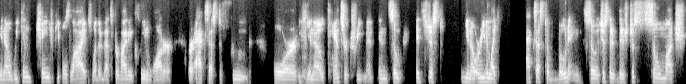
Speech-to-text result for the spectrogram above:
you know, we can change people's lives, whether that's providing clean water or access to food or, you know, cancer treatment. And so it's just you know, or even like access to voting. So it's just there, there's just so much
